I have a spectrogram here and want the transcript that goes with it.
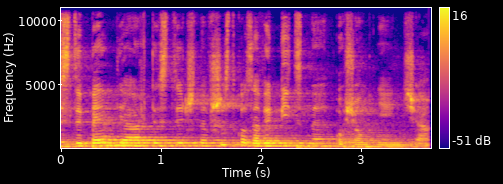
stypendia artystyczne, wszystko za wybitne osiągnięcia.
